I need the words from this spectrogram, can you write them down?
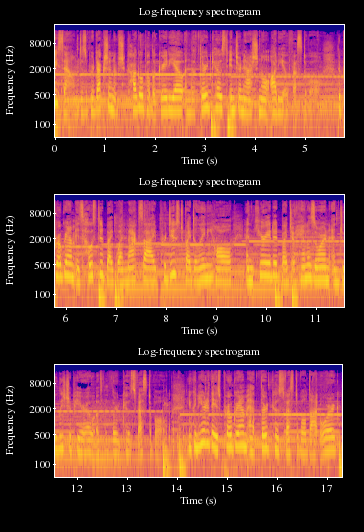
Resound is a production of Chicago Public Radio and the Third Coast International Audio Festival. The program is hosted by Gwen Macsai, produced by Delaney Hall, and curated by Johanna Zorn and Julie Shapiro of the Third Coast Festival. You can hear today's program at thirdcoastfestival.org,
